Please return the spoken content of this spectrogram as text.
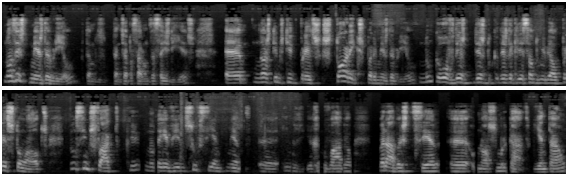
Nós, este mês de abril, estamos, portanto já passaram 16 dias, uh, nós temos tido preços históricos para mês de abril. Nunca houve, desde, desde, desde a criação do MIBEL, preços tão altos, pelo simples facto que não tem havido suficientemente uh, energia renovável para abastecer uh, o nosso mercado. E então,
